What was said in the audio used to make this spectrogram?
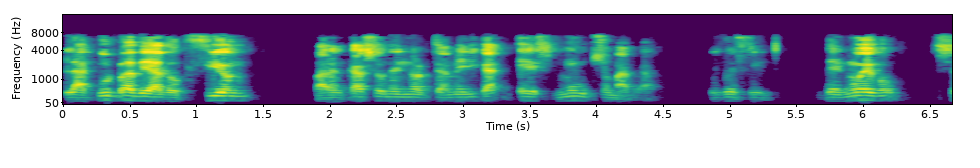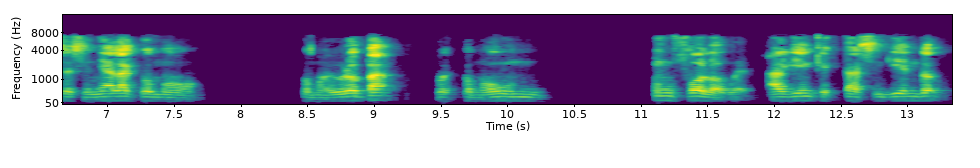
la curva de adopción para el caso de Norteamérica es mucho más rápido. Es decir, de nuevo se señala como, como Europa, pues como un, un follower, alguien que está siguiendo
